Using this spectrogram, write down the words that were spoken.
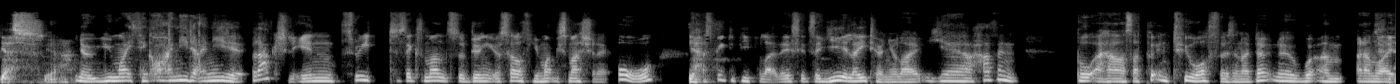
Yes. Yeah. you know you might think oh i need it i need it but actually in three to six months of doing it yourself you might be smashing it or Yeah. i speak to people like this it's a year later and you're like yeah i haven't bought a house i've put in two offers and i don't know what um and i'm like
